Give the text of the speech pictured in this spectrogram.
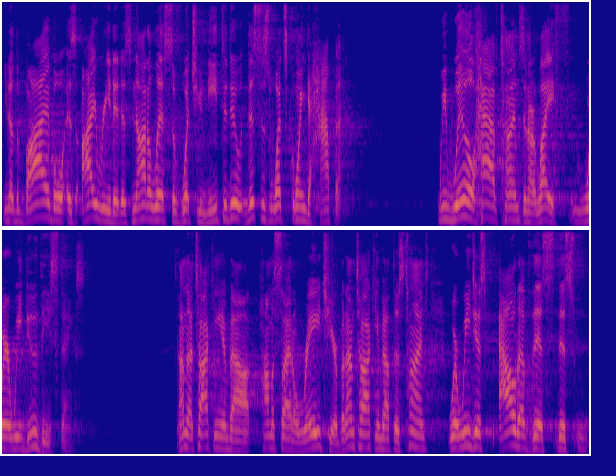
you know, the Bible, as I read it, is not a list of what you need to do. This is what's going to happen. We will have times in our life where we do these things. I'm not talking about homicidal rage here, but I'm talking about those times where we just out of this, this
